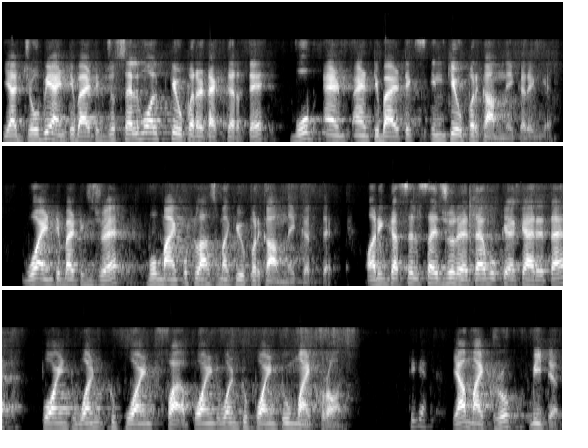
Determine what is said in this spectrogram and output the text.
या जो भी एंटीबायोटिक जो सेल वॉल के ऊपर अटैक करते हैं वो एंटीबायोटिक्स इनके ऊपर काम नहीं करेंगे। वो एंटीबायोटिक्स जो है वो माइकोप्लाज्मा के ऊपर काम नहीं करते और इनका सेल साइज़ जो रहता है वो क्या क्या रहता है? Point one two point point one two point two micron ठीक है? या माइक्रोमीटर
